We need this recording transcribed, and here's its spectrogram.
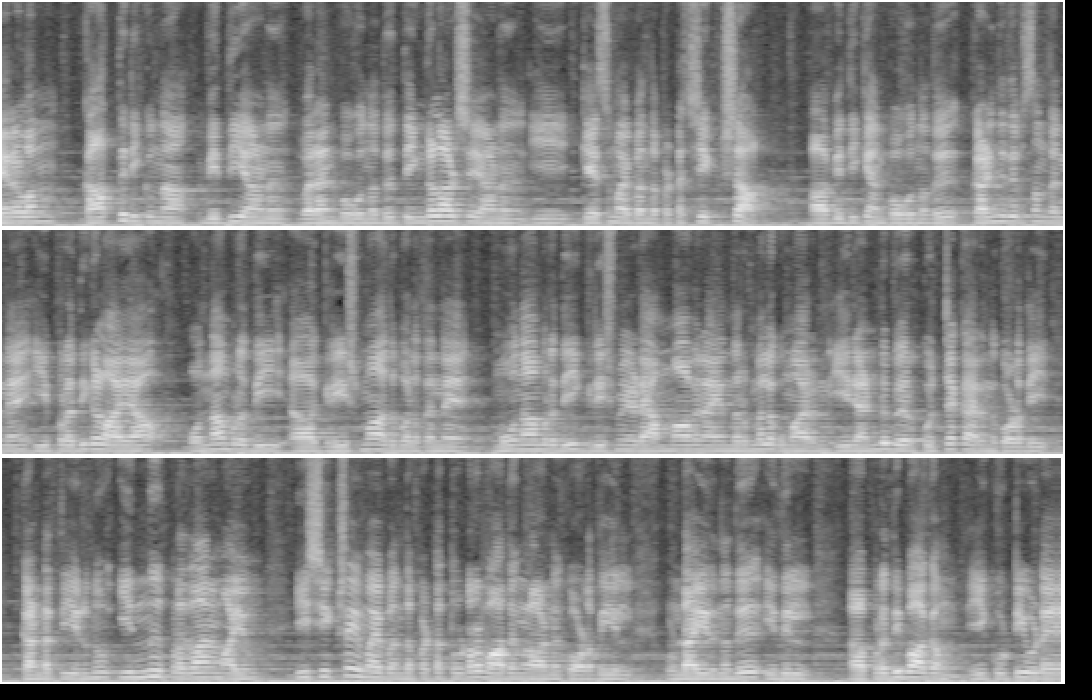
കേരളം കാത്തിരിക്കുന്ന വിധിയാണ് വരാൻ പോകുന്നത്. തിങ്കളാഴ്ചയാണ് ഈ കേസുമായി ബന്ധപ്പെട്ട ശിക്ഷ. വിധിക്കാൻ പോകുന്നത്. കഴിഞ്ഞ ദിവസം തന്നെ ഈ പ്രതികളായ ഒന്നാം പ്രതി ഗ്രീഷ്മ അതുപോലെ തന്നെ മൂന്നാം പ്രതി ഗ്രീഷ്മയുടെ അമ്മാവനായ നിർമ്മലകുമാരൻ ഈ രണ്ടുപേർ കുറ്റക്കാരെന്ന് കോടതി കണ്ടെത്തിയിരുന്നു. ഇന്ന് പ്രധാനമായും ഈ ശിക്ഷയുമായി ബന്ധപ്പെട്ട തുടർവാദങ്ങളാണ് കോടതിയിൽ ഉണ്ടായിരുന്നത്. ഇതിൽ പ്രതിഭാഗം ഈ കുട്ടിയുടെ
